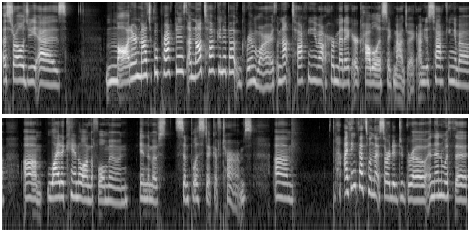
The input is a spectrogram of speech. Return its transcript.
astrology as modern magical practice. I'm not talking about grimoires. I'm not talking about hermetic or kabbalistic magic. I'm just talking about um, light a candle on the full moon in the most simplistic of terms. Um, I think that's when that started to grow. And then with the,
